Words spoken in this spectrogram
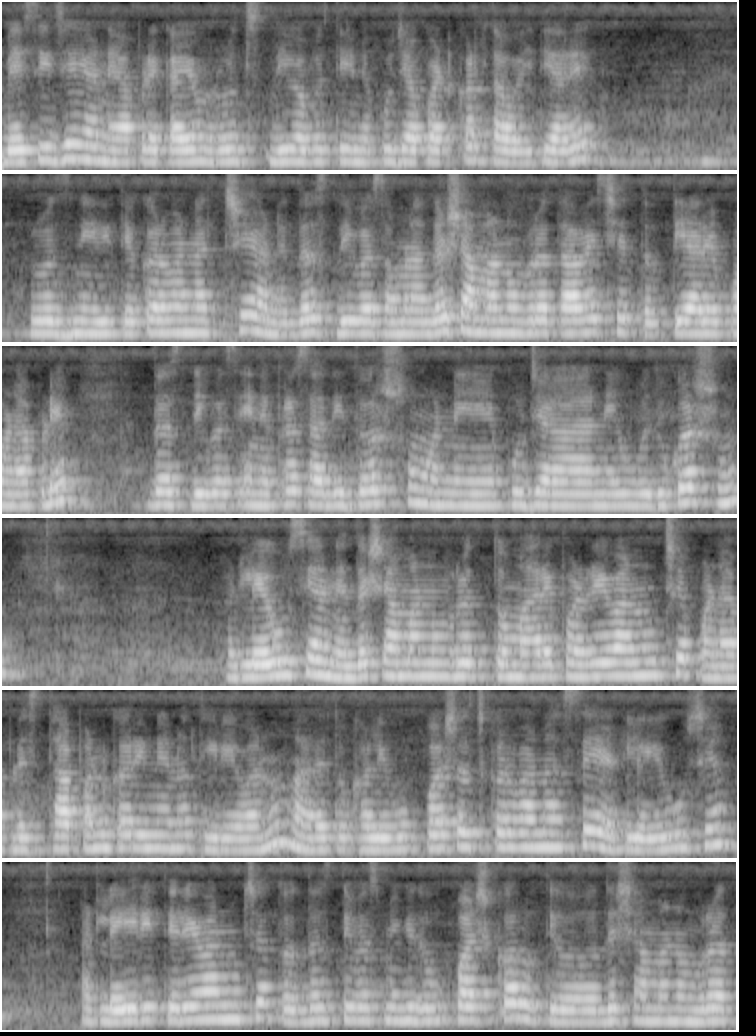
બેસી જાય અને આપણે કાયમ રોજ દીવાબત્તી અને પૂજાપાઠ કરતા હોય ત્યારે રોજની રીતે કરવાના જ છે. અને દસ દિવસ હમણાં દશામાનું વ્રત આવે છે, તો ત્યારે પણ આપણે દસ દિવસ એને પ્રસાદી ધરશું અને પૂજા ને એવું બધું કરશું. એટલે એવું છે અને દશામાનું વ્રત તો મારે પણ રહેવાનું છે, પણ આપણે સ્થાપન કરીને નથી રહેવાનું. મારે તો ખાલી ઉપવાસ જ કરવાના છે, એટલે એવું છે. એટલે એ રીતે રહેવાનું છે. તો દસ દિવસ મેં કીધું ઉપવાસ કરું, તો દશામાનું વ્રત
